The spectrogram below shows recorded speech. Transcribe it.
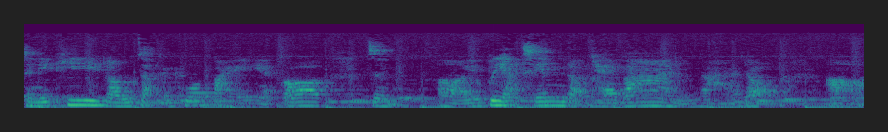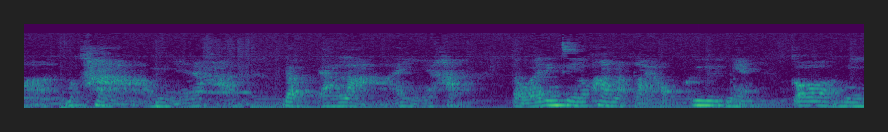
ชนิดที่เรารู้จักกันทั่วไปเนี่ยก็จะยกตัวอย่างเช่น ดอกแครบ้านนะคะดอกมะขามอย่างเงี้ยนะคะ ดอกดาหลาอย่างเงี้ยค่ะแต่ว่าจริงๆแล้วความหลากหลายของพืชเนี่ย ก็มี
